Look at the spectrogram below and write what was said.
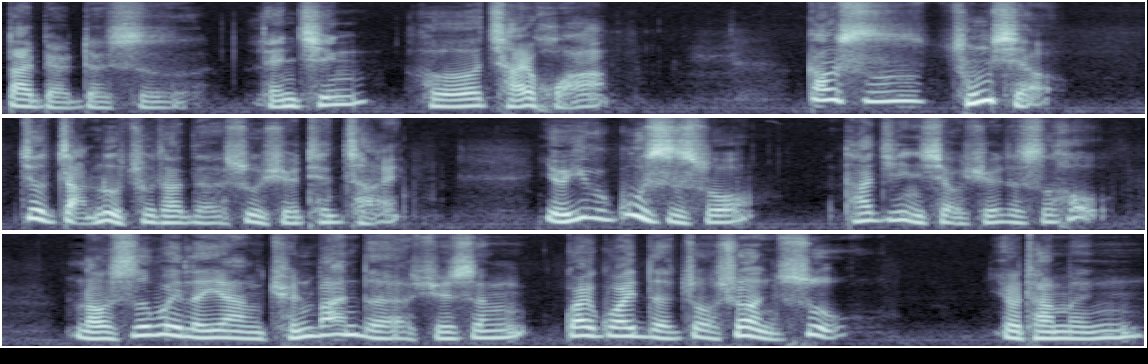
代表的是年轻和才华。高斯从小就展露出他的数学天才。有一个故事说，他进小学的时候，老师为了让全班的学生乖乖的做算术，要他们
